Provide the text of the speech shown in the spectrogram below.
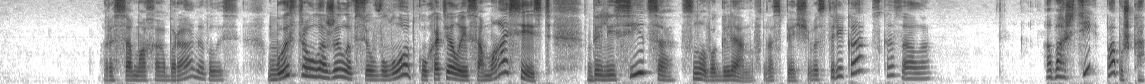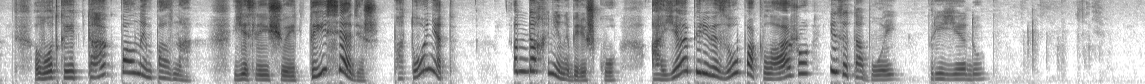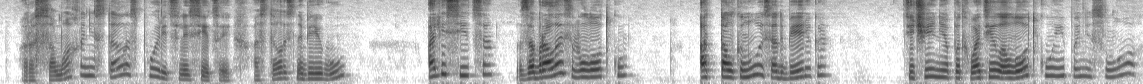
Росомаха обрадовалась, быстро уложила все в лодку, хотела и сама сесть, да лисица, снова глянув на спящего старика, сказала. «Обожди, бабушка, лодка и так полным-полна. Если еще и ты сядешь, потонет». Отдохни на бережку, а я перевезу поклажу и за тобой приеду. Росомаха не стала спорить с лисицей, осталась на берегу. А лисица забралась в лодку, оттолкнулась от берега. Течение подхватило лодку и понесло.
